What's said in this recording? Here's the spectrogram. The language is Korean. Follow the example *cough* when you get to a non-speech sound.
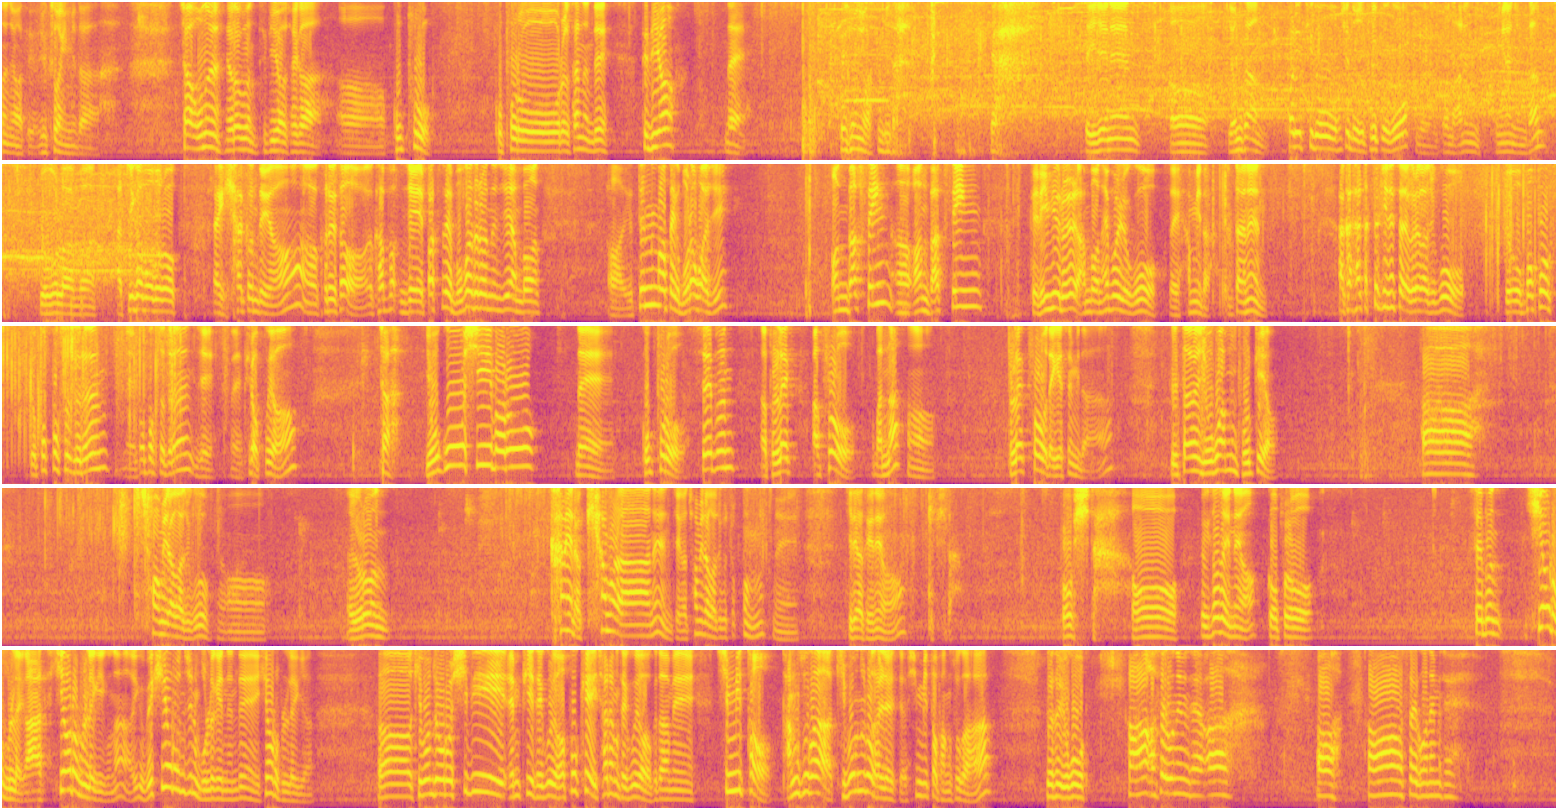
안녕하세요. 육성입니다. 자 오늘 여러분 드디어 제가 어, 고프로 고프로를 샀는데 드디어 네 배송이 왔습니다. 야 자, 이제는 어, 영상 퀄리티도 훨씬 더 높을 거고 네, 더 많은 재미난 영상 요걸로 한번 아, 찍어보도록 할 건데요. 어, 그래서 이제 박스에 뭐가 들었는지 한번 어, 뜯는 것 같다. 이거 뭐라고 하지? 언박싱, 어, 언박싱 그 리뷰를 한번 해보려고 네, 합니다. 일단은 아까 살짝 뜯긴 했어요. 그래가지고 요 뻑벅스, 요 뻑벅스들은 네, 뻑벅스들은 이제 네, 필요 없고요. 자, 요것이 바로 네 고프로 7 아, 블랙 아 프로 맞나? 어 블랙 프로 되겠습니다. 일단은 요거 한번 볼게요. 아 처음이라 가지고 어 요런 카메라 카메라는 제가 처음이라 가지고 조금 네, 기대가 되네요. 봅시다. 봅시다. 어 여기 써져 있네요. 고프로 7 히어로 블랙. 아 히어로 블랙이구나. 이게 왜 히어로인지는 모르겠는데 히어로 블랙이야. 어, 기본적으로 12MP 되고요. 4K 촬영 되고요. 그 다음에 10m 방수가 기본으로 달려있어요. 10m 방수가. 그래서 요거, 아, 아, 새거 냄새. 아, 아, 아, 새거 냄새.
